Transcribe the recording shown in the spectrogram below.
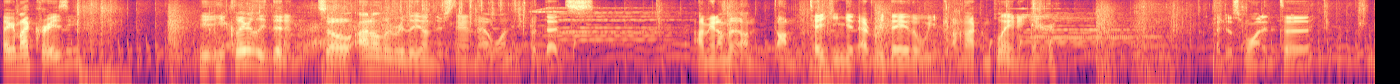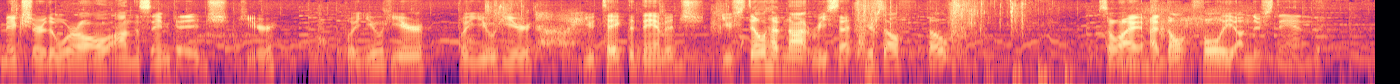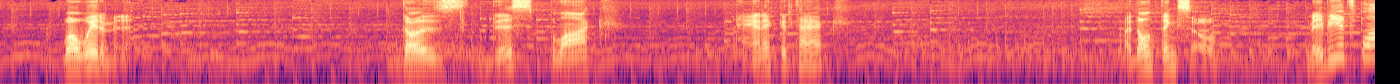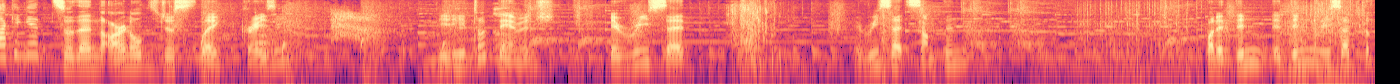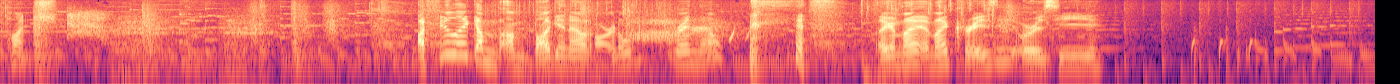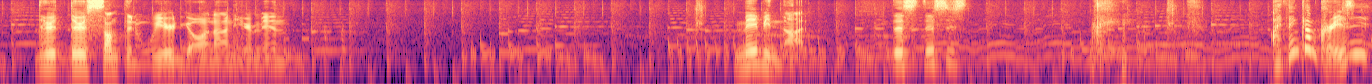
Like, am I crazy? He, he clearly didn't, so I don't really understand that one, but that's... I mean, I'm, I'm, I'm taking it every day of the week. I'm not complaining here. I just wanted to make sure that we're all on the same page here. Put you here, put you here. You take the damage. You still have not reset yourself, though. So I, I don't fully understand. Well, wait a minute. Does this block panic attack? I don't think so. Maybe it's blocking it, so then Arnold's just, like, crazy? He, he took damage. It reset... It reset something? But it didn't, it didn't reset the punch. I feel like I'm, I'm bugging out Arnold right now. like, am I, am I crazy, or is he... There, there's something weird going on here, man. Maybe not. This, this is... I think I'm crazy.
